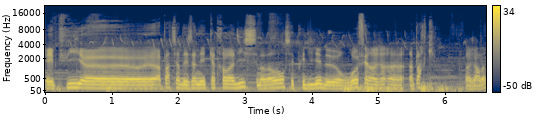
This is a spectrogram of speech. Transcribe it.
Et puis euh, à partir des années 90, ma maman s'est pris l'idée de refaire un, parc, un jardin,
